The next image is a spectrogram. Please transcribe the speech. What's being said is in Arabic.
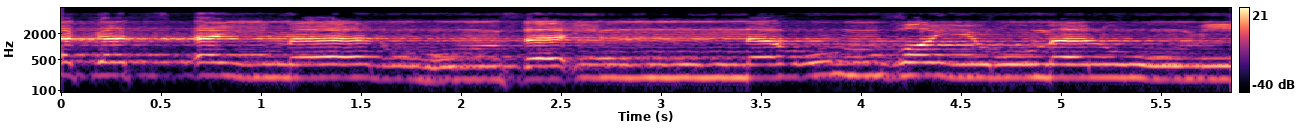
ملكت أَيْمَانُهُمْ فَإِنَّهُمْ غَيْرُ مَلُومِينَ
